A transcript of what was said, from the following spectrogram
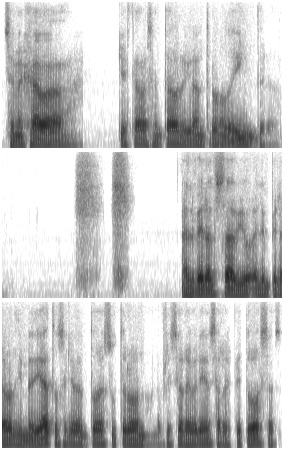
Semejaba que estaba sentado en el gran trono de Indra. Al ver al sabio, el emperador de inmediato se levantó de su trono, le ofreció reverencias respetuosas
